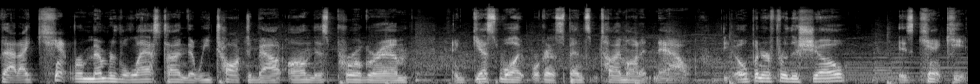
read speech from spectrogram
that I can't remember the last time that we talked about on this program. And guess what? We're going to spend some time on it now. The opener for the show is Can't Keep.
